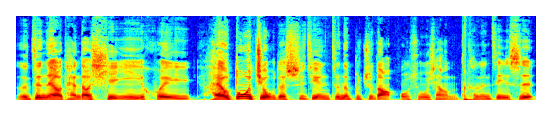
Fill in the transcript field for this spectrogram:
呃真的要谈到协议会还要多久的时间，真的不知道。我说，我想可能这也是。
